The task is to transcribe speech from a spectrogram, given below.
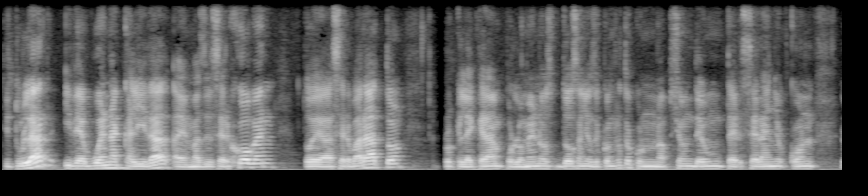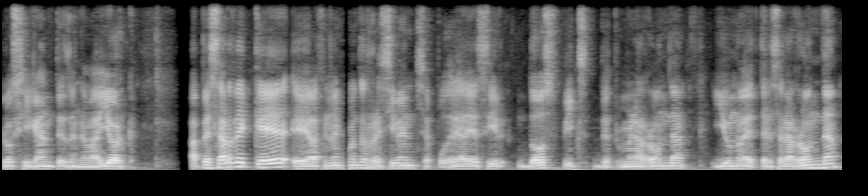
titular y de buena calidad, además de ser joven, todavía va a ser barato, porque le quedan por lo menos dos años de contrato con una opción de un tercer año con los gigantes de Nueva York. A pesar de que eh, al final de cuentas reciben, se podría decir, dos picks de primera ronda y uno de tercera ronda,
